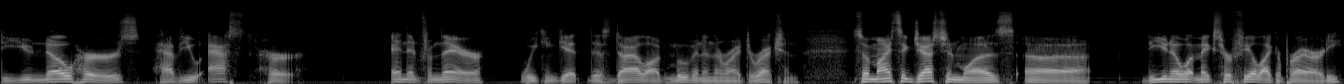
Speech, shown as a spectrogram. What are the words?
Do you know hers? Have you asked her? And then from there, we can get this dialogue moving in the right direction. So my suggestion was, uh, do you know what makes her feel like a priority?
